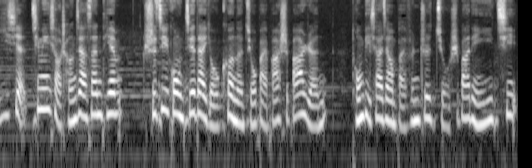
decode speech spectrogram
一线，清明小长假三天，实际共接待游客呢九百八十八人，同比下降百分之九十八点一七，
